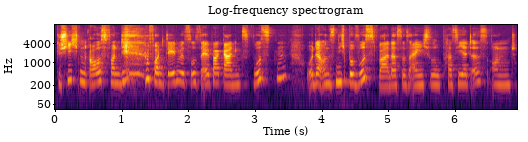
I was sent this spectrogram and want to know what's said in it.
Geschichten raus, von, de von denen wir so selber gar nichts wussten oder uns nicht bewusst war, dass das eigentlich so passiert ist. Und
